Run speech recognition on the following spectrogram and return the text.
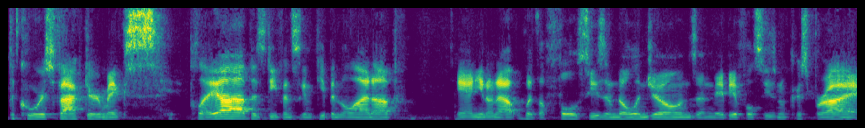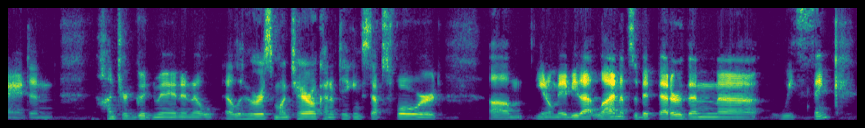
the Coors factor makes play up. His defense is going to keep in the lineup. And, you know, now with a full season of Nolan Jones and maybe a full season of Kris Bryant and Hunter Goodman and El- Montero kind of taking steps forward, um, you know, maybe that lineup's a bit better than uh, we think.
